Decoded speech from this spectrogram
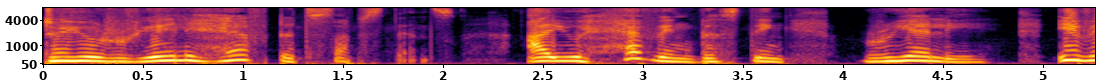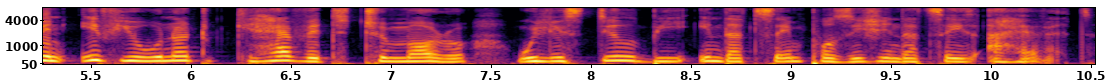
Do you really have that substance? Are you having this thing really? Even if you will not have it tomorrow, will you still be in that same position that says, I have it?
